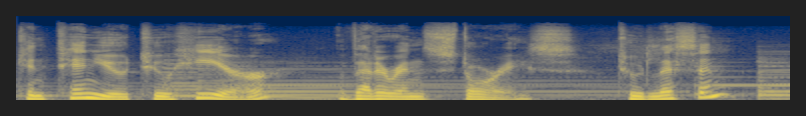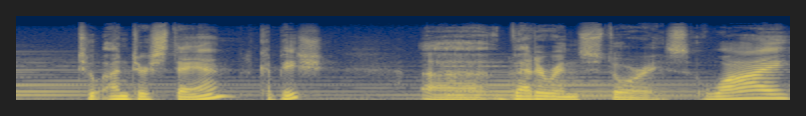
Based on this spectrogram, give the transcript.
continue to hear veterans' stories, to listen, to understand, capiche? Uh, veterans' stories. Why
